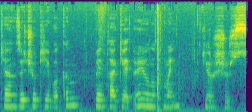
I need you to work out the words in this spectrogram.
Kendinize çok iyi bakın. Beni takip etmeyi unutmayın. Görüşürüz.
